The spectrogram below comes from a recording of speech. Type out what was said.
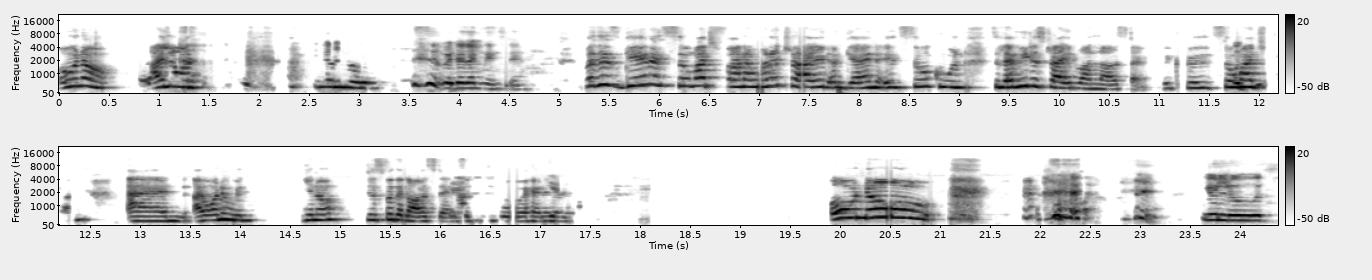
Oh no! I lost. You lose. Better luck next time. But this game is so much fun. I want to try it again. It's so cool. So let me just try it one last time because it's so Okay. much fun, and I want to win. You know, just for the last time. So let's go ahead. Yeah. Oh no! you lose.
